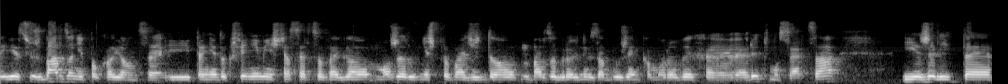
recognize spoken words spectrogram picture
jest już bardzo niepokojące i to niedokrwienie mięśnia sercowego może również prowadzić do bardzo groźnych zaburzeń komorowych e, rytmu serca. I jeżeli te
